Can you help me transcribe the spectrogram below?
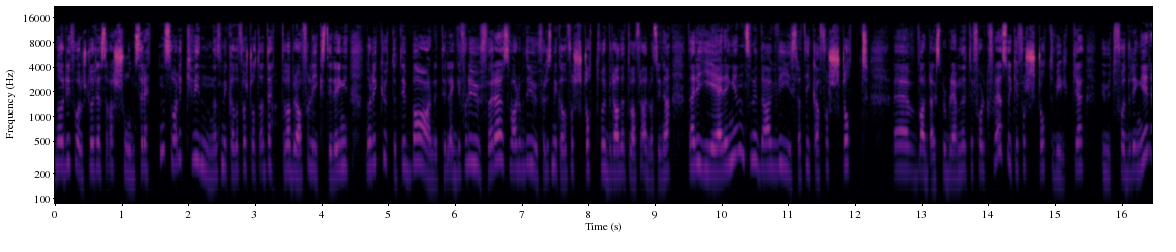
Når de foreslo reservasjonsretten, så var det kvinnene som ikke hadde forstått at dette var bra for likestilling. Når de kuttet i barnetillegget for de uføre, så var det de uføre som ikke hadde forstått hvor bra dette var for arbeidslinja. Det er regjeringen som i dag viser at de ikke har forstått eh, hverdagsproblemene til folk flest, og ikke forstått hvilke utfordringer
